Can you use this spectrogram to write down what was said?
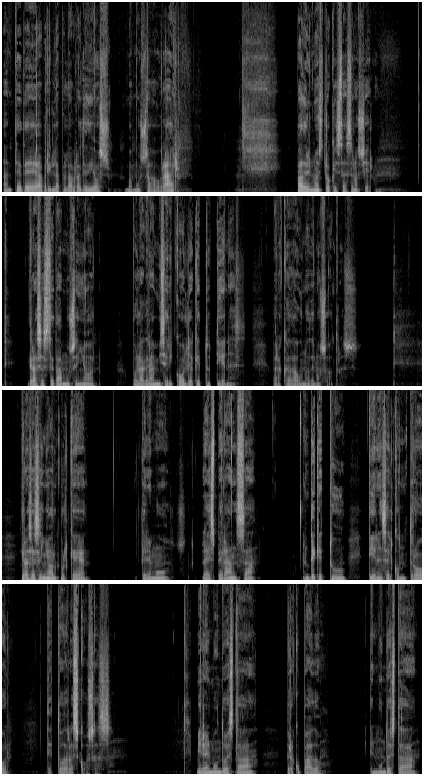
Antes de abrir la palabra de Dios, vamos a orar. Padre nuestro que estás en los cielos, gracias te damos, Señor, por la gran misericordia que tú tienes para cada uno de nosotros. Gracias, Señor, porque tenemos la esperanza de que tú tienes el control de todas las cosas. Mira, el mundo está preocupado, el mundo está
